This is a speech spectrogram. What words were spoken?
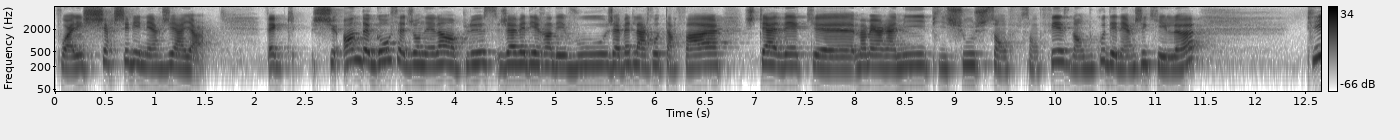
Faut aller chercher l'énergie ailleurs. Fait que je suis on the go cette journée-là en plus. J'avais des rendez-vous, j'avais de la route à faire. J'étais avec euh, ma meilleure amie, puis Chouche, son, son fils, donc beaucoup d'énergie qui est là. Puis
